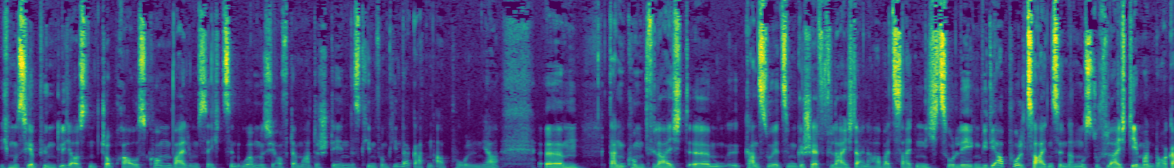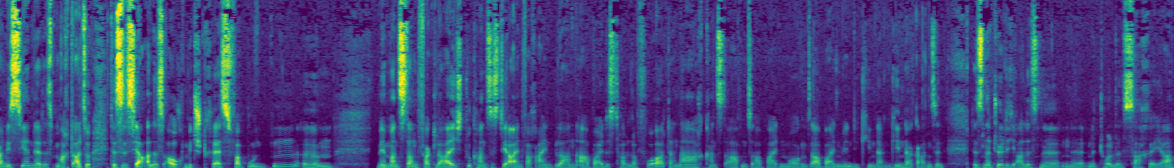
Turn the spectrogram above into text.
ich muss hier pünktlich pünktlich aus dem Job rauskommen, weil um 16 Uhr muss ich auf der Matte stehen, das Kind vom Kindergarten abholen, ja. Ähm, dann kommt vielleicht, ähm, kannst du jetzt im Geschäft vielleicht deine Arbeitszeiten nicht so legen, wie die Abholzeiten sind. Dann musst du vielleicht jemanden organisieren, der das macht. Also das ist ja alles auch mit Stress verbunden. Ähm, wenn man es dann vergleicht, du kannst es dir einfach einplanen, arbeitest halt davor, danach, kannst abends arbeiten, morgens arbeiten, wenn die Kinder im Kindergarten sind. Das ist natürlich alles eine, eine, eine tolle Sache, ja.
